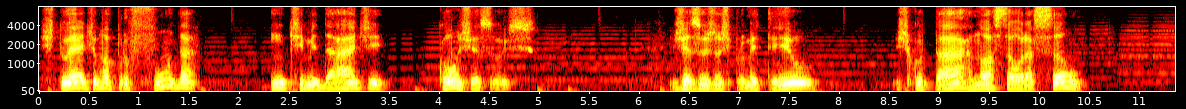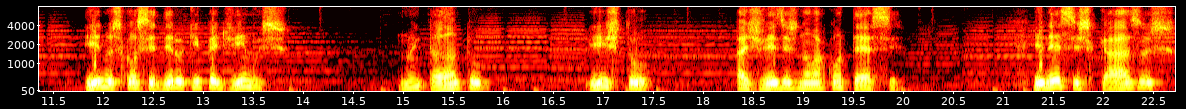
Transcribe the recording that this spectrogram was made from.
isto é, de uma profunda intimidade com Jesus. Jesus nos prometeu escutar nossa oração e nos conceder o que pedimos. No entanto, isto às vezes não acontece. E nesses casos,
